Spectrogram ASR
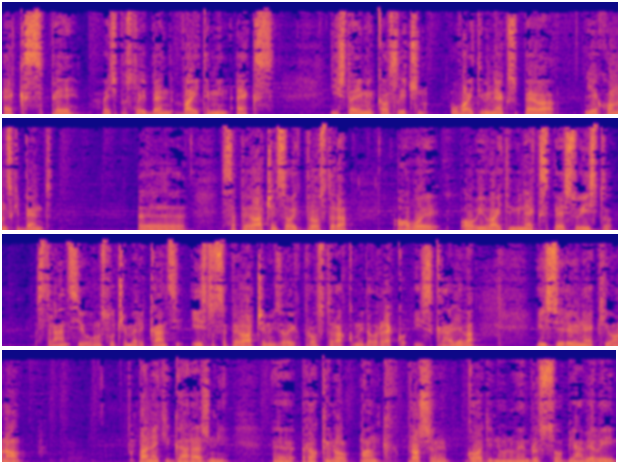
XP, već postoji bend Vitamin X. I šta im je kao slično? U Vitamin X peva je holandski bend e, sa pevačem sa ovih prostora, a ovo je, ovi Vitamin XP su isto stranci, u ovom slučaju Amerikanci, isto sa pevačem iz ovih prostora, ako mi dobro rekao, iz Kraljeva, i sviraju neki ono, pa neki garažni e, rock and roll punk. Prošle godine u novembru su objavili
